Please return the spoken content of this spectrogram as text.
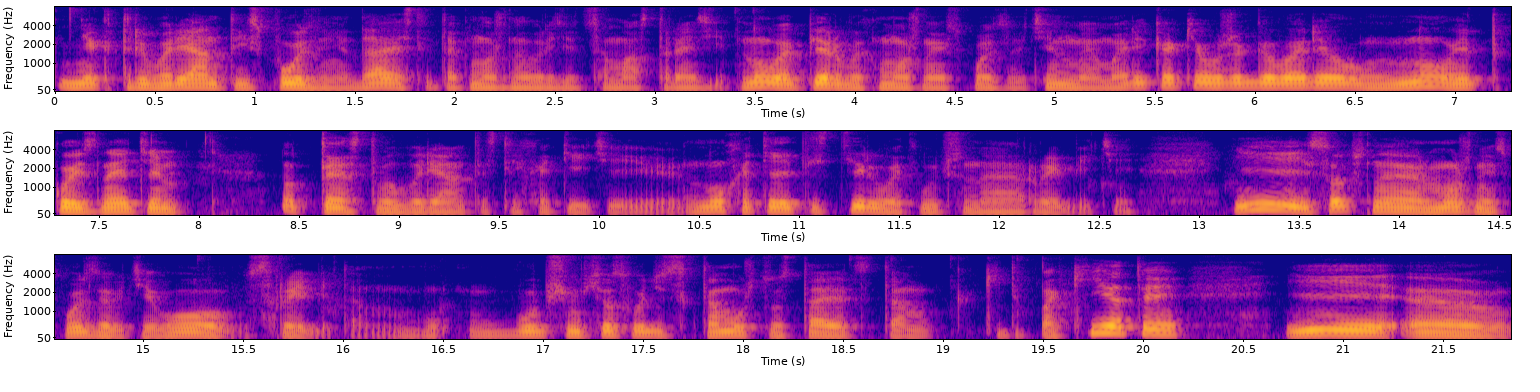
некоторые варианты использования, да, если так можно выразиться, Mass Transit. Ну, во-первых, можно использовать in-memory, как я уже говорил. Ну, это такой, знаете, ну, тестовый вариант, если хотите. Ну, хотя и тестировать лучше на Rabbit. И, собственно, можно использовать его с Rabbit. В общем, все сводится к тому, что ставятся там какие-то пакеты, и э,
